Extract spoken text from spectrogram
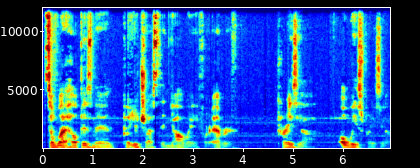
So what help is man? Put your trust in Yahweh forever. Praise Yah. Always praise Yah.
